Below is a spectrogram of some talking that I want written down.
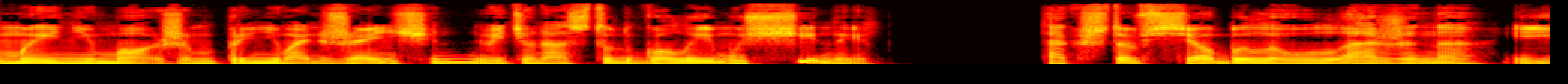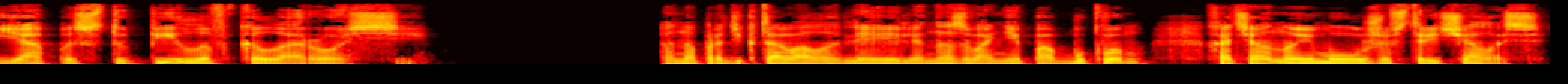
Мы не можем принимать женщин, ведь у нас тут голые мужчины. Так что все было улажено, и я поступила в Колоросси. Она продиктовала для Эли название по буквам, хотя оно ему уже встречалось,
